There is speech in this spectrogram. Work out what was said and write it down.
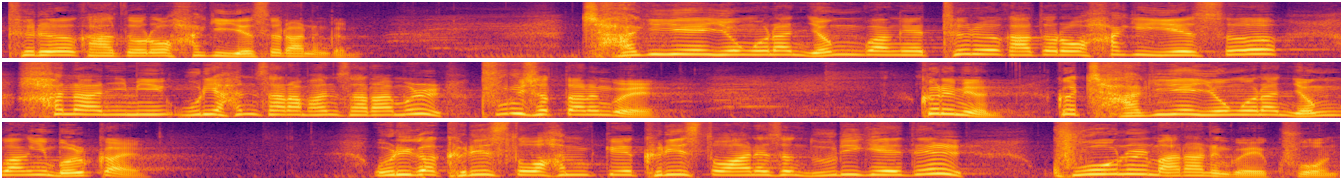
들어가도록 하기 위해서라는 겁니다. 자기의 영원한 영광에 들어가도록 하기 위해서 하나님이 우리 한 사람 한 사람을 부르셨다는 거예요. 그러면 그 자기의 영원한 영광이 뭘까요? 우리가 그리스도와 함께 그리스도 안에서 누리게 될 구원을 말하는 거예요, 구원.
